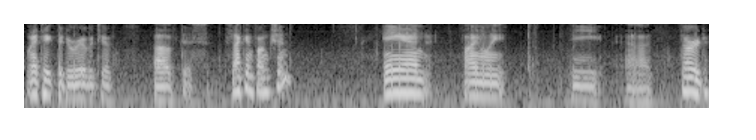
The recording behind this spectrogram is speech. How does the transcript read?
when I take the derivative of this second function. And finally, the uh, third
